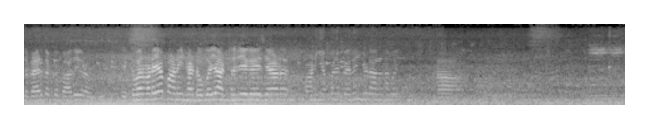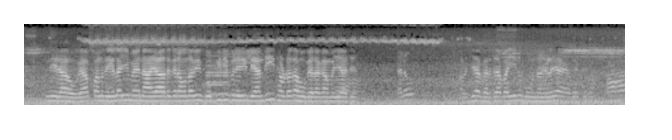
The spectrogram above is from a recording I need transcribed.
ਦੁਪਹਿਰ ਤੱਕ ਬਾਅਦ ਹੀ ਰਹੂਗੀ। ਇੱਕ ਵਾਰ ਮੜਾ ਜਿਹਾ ਪਾਣੀ ਛੱਡ ਹੋਊਗਾ ਜਾਂ 8 ਵਜੇ ਗਏ ਸਿਆੜ? ਪਾਣੀ ਆਪਾਂ ਨੇ ਪਹਿਲਾਂ ਹੀ ਛਡਾ ਲੈਣਾ ਬਾਈ। ਹਾਂ। ਹਨੇਰਾ ਹੋ ਗਿਆ। ਆਪਾਂ ਨੂੰ ਦੇਖ ਲਾ ਜੀ ਮੈਂ ਨਾ ਯਾਦ ਕਰਾਉਂਦਾ ਵੀ ਗੋਭੀ ਦੀ ਪਨੀਰੀ ਲਿਆਂਦੀ ਤੁਹਾਡਾ ਤਾਂ ਹੋ ਗਿਆ ਦਾ ਕੰਮ ਜੀ ਅੱਜ। ਹੈਲੋ? ਅਲਜਿਆ ਫਿਰਦਾ ਬਾਈ ਇਹਨੂੰ ਫੋਨ ਨਾਲ ਲਿਆਇਆ ਵਿੱਚ ਤੋਂ ਹਾਂ ਹਾਂ।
